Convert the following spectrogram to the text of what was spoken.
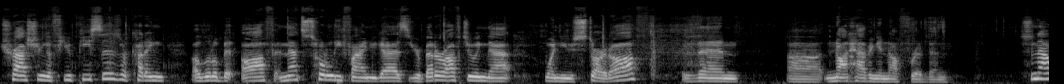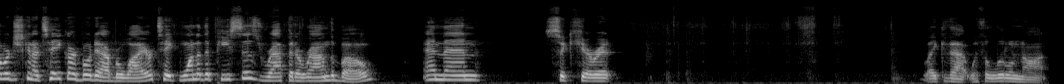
trashing a few pieces or cutting a little bit off, and that's totally fine, you guys. You're better off doing that when you start off than uh, not having enough ribbon. So now we're just going to take our Bowdabra wire, take one of the pieces, wrap it around the bow, and then secure it like that with a little knot.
